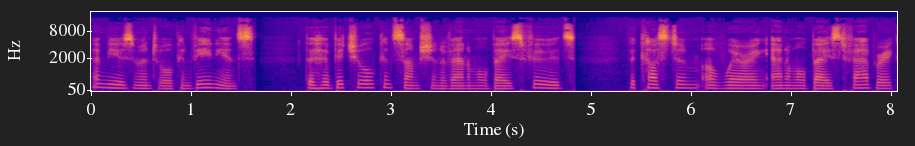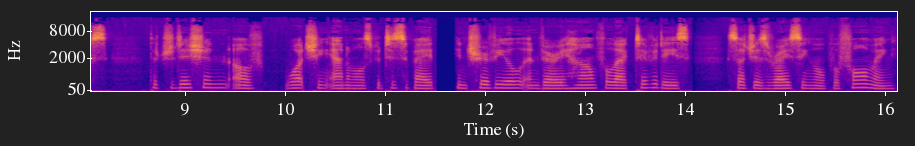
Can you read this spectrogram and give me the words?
amusement, or convenience, the habitual consumption of animal based foods, the custom of wearing animal based fabrics, the tradition of watching animals participate in trivial and very harmful activities such as racing or performing,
